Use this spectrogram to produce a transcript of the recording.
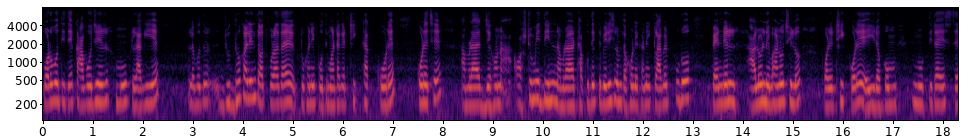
পরবর্তীতে কাগজের মুখ লাগিয়ে মানে বলতে যুদ্ধকালীন তৎপরতায় একটুখানি প্রতিমাটাকে ঠিকঠাক করে, করেছে। আমরা যখন অষ্টমীর দিন আমরা ঠাকুর দেখতে বেরিয়েছিলাম, তখন এখানে ক্লাবের পুরো প্যান্ডেল আলো নেভানো ছিল। পরে ঠিক করে এই রকম মূর্তিটা এসছে।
